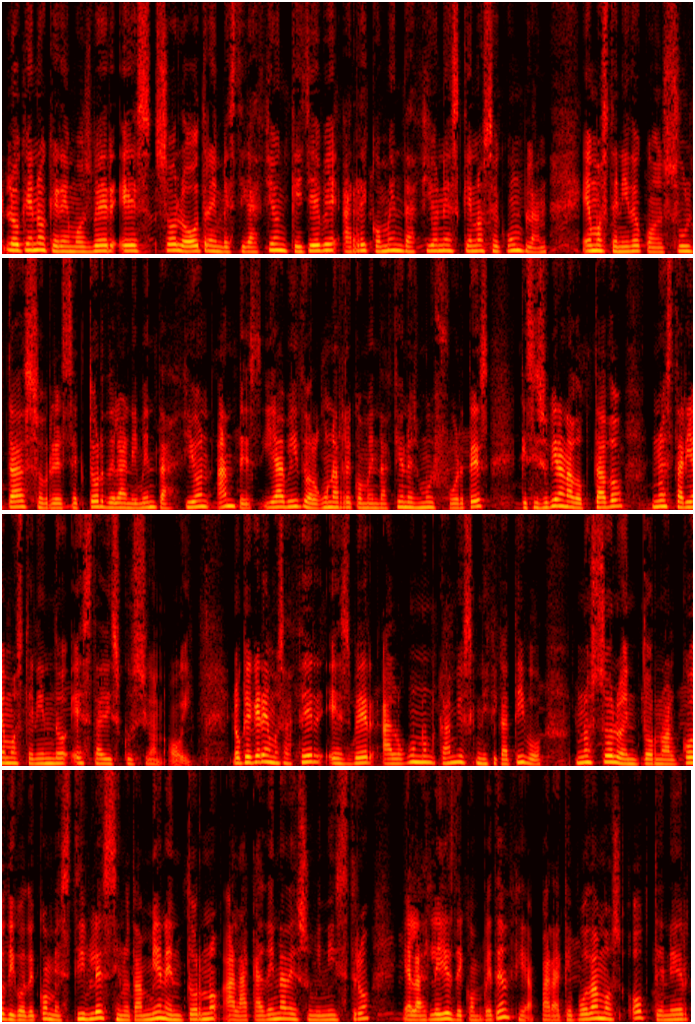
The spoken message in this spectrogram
Lo que no queremos ver es solo otra investigación que lleve a recomendaciones que no se cumplan. Hemos tenido consultas sobre el sector de la alimentación antes y ha habido algunas recomendaciones muy fuertes que si se hubieran adoptado no estaríamos teniendo esta discusión hoy. Lo que queremos hacer es ver algún cambio significativo, no solo en torno al código de comestibles, sino también en torno a la cadena de suministro y a las leyes de competencia para que podamos obtener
